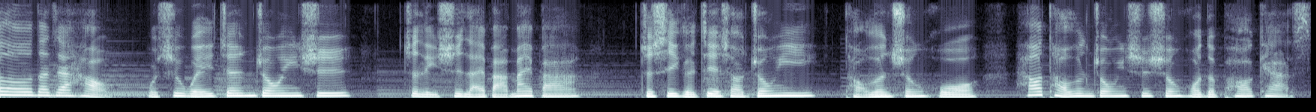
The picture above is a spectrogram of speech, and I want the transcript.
Hello，大家好，我是维珍中医师，这里是来把脉吧。这是一个介绍中医、讨论生活，还有讨论中医师生活的 Podcast。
